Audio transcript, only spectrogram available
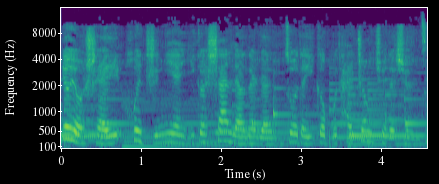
又有谁会执念一个善良的人做的一个不太正确的选择？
